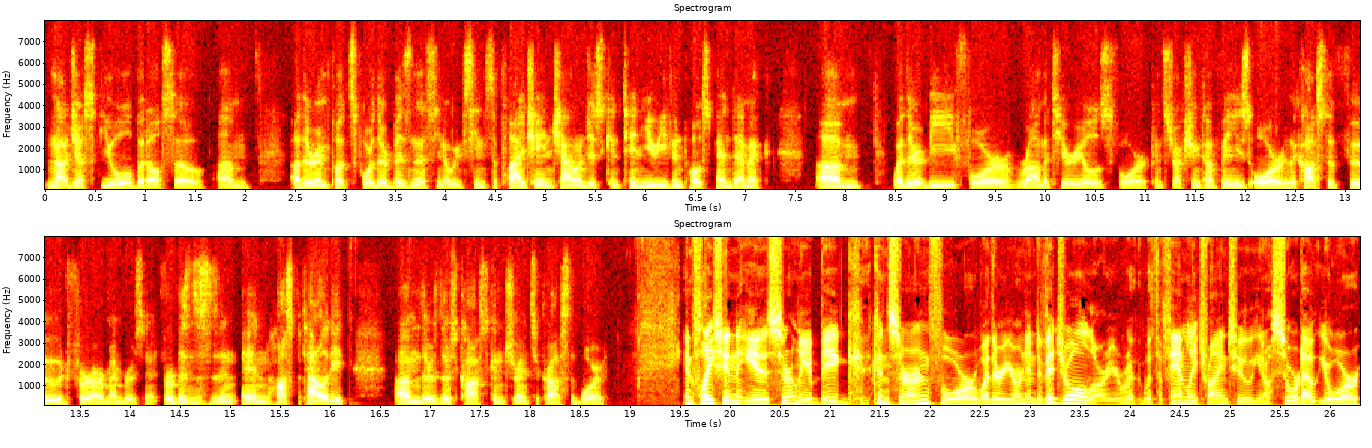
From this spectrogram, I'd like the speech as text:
not just fuel, but also um, other inputs for their business. You know, we've seen supply chain challenges continue even post pandemic. Um, whether it be for raw materials for construction companies or the cost of food for our members for businesses in, in hospitality. Um, there's there's cost constraints across the board. Inflation is certainly a big concern for whether you're an individual or you're with a family trying to, you know, sort out your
